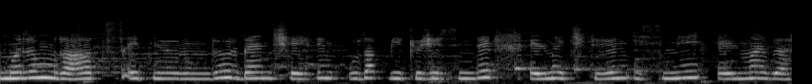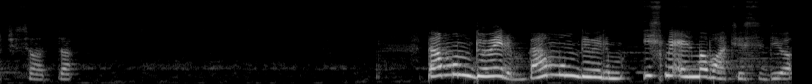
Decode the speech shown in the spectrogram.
Umarım rahatsız etmiyorumdur. Ben şehrin uzak bir köşesinde elma yetiştiriyorum. İsmi Elma Bahçesi hatta. Ben bunu döverim. Ben bunu döverim. İsmi Elma Bahçesi diyor.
